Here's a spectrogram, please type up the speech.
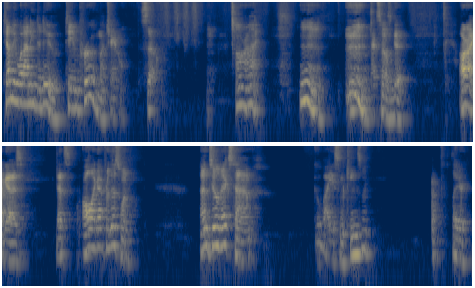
Tell me what I need to do to improve my channel. So, all right. Mmm. Mmm. That smells good. All right, guys. That's all I got for this one. Until next time, go buy you some Kingsmen. Later.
